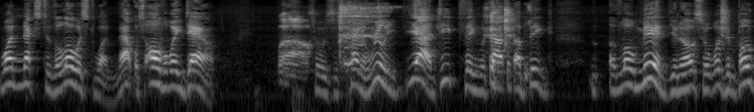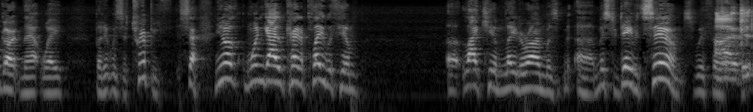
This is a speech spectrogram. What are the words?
one next to the lowest one. That was all the way down. wow. So it was this kind of really, yeah, deep thing without a big, a low mid, you know. So it wasn't Bogart in that way, but it was a trippy. sound. You know, one guy who kind of played with him, uh, like him later on, was uh, Mr. David Sims with. Uh, I was-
